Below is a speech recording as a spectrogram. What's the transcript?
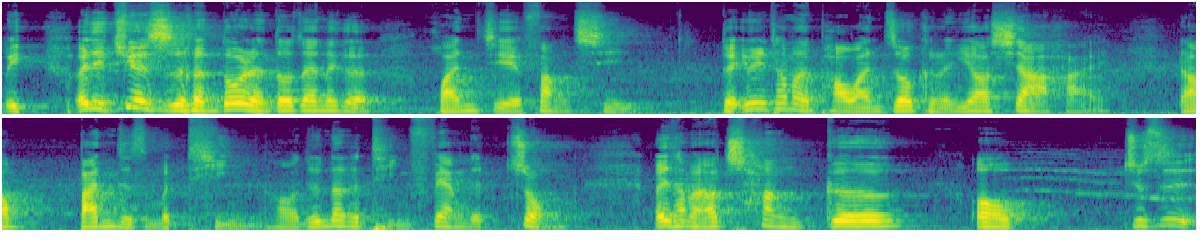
里，而且确实很多人都在那个环节放弃，对，因为他们跑完之后可能又要下海，然后搬着什么艇，哈，就那个艇非常的重，而且他们要唱歌，哦，就是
